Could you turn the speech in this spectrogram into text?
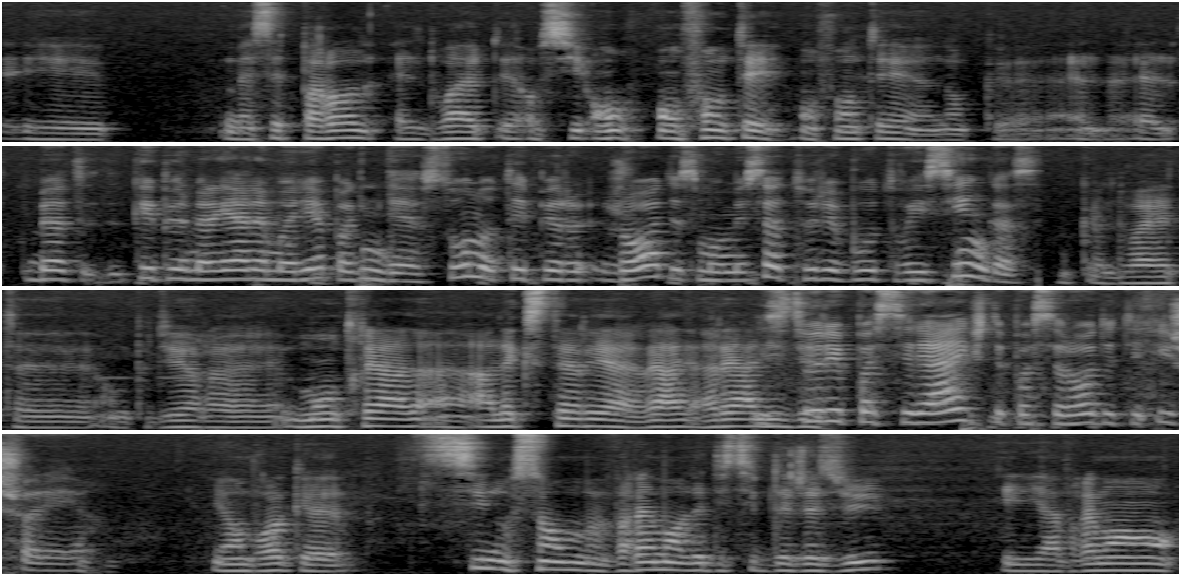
Et, mais cette parole, elle doit être aussi en- enfantée. enfantée donc, euh, elle, elle- Bet kaip ir mergelė Marija pagimdė sūnų, taip ir žodis mumise turi būti vaisingas. donc elle doit être, euh, on peut dire, euh, montrée à, à l'extérieur, ré- Jis réalisée. turi pasireikšti, pasirodyti išorėje. Et on voit que si nous sommes vraiment les disciples de Jésus, il y a vraiment,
